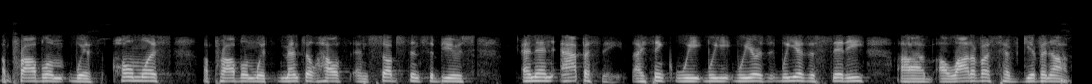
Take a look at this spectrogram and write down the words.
a problem with homeless, a problem with mental health and substance abuse, and then apathy. I think we we we are we as a city, uh, a lot of us have given up,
